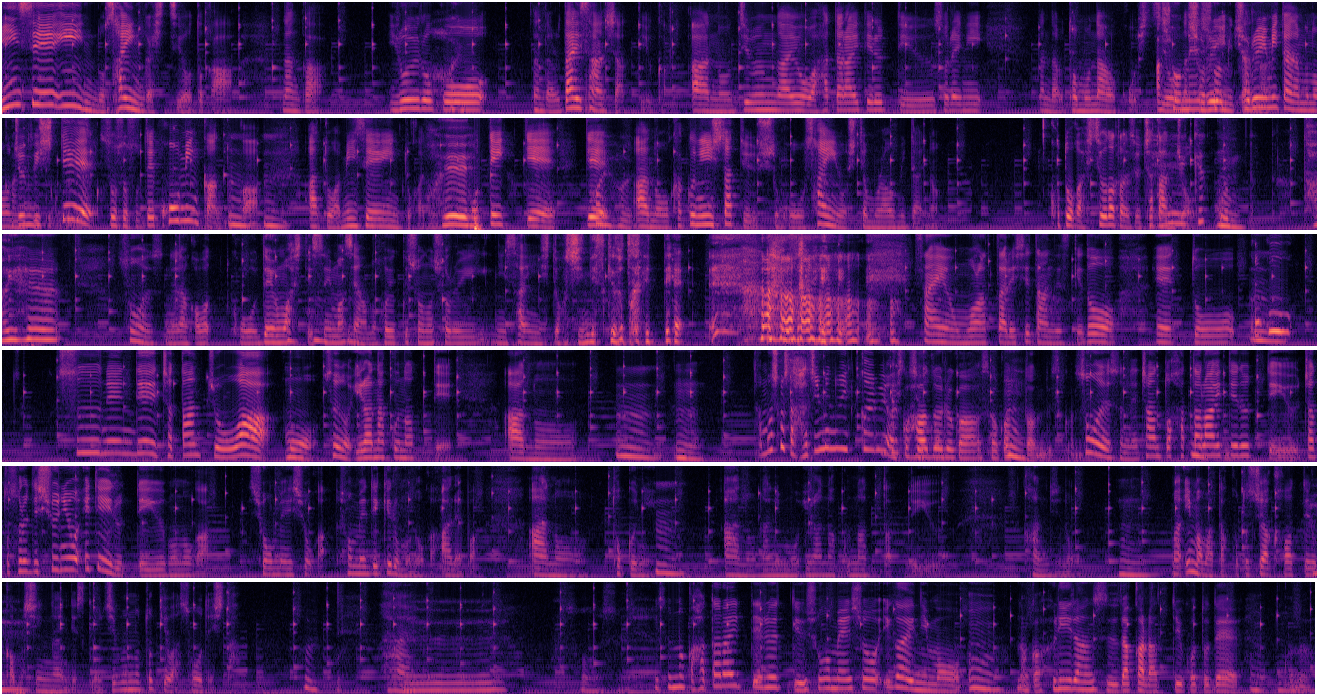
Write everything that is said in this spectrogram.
民生委員のサインが必要とかなんかいろいろこう、なんだろう第三者っていうかあの自分が要は働いてるっていうそれになんだろう伴うこう必要なあ書類書みたいな。書類みたいなものを準備しててそうそうそう。で公民館とか、うんうん。あとは民生委員とかに持って行ってで、はいはい。あの確認したっていう人をサインをしてもらうみたいなことが必要だったんですよ茶炭町へえ。結構うん。大変そうですね。なんかわこう電話して「すいません、あの保育所の書類にサインしてほしいんですけど」とか言って。サインをもらったりしてたんですけどえっとここ数年で茶炭町はもうそういうのいらなくなってあのうん。うん。もしかしたら初めの1回目は結構ハードルが下がったんですかね、そうですね。ちゃんと働いてるっていう、ちゃんとそれで収入を得ているっていうものが証明書が証明できるものがあればあの特に、うん。あの何もいらなくなったっていう感じの、うん。まあ、今また今年は変わってるかもしれないんですけど、自分の時はそうでした。はい、へえそうですね。そのなんか働いてるっていう証明書以外にもうん、うんなんかフリーランスだからっていうことでうん。この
